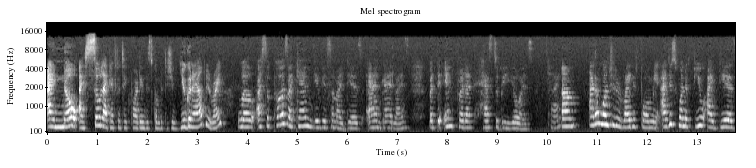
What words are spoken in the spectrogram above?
I know, I so like have to take part in this competition. You're gonna help me, right? Well, I suppose I can give you some ideas and guidelines, but the end product has to be yours, right? Um, I don't want you to write it for me. I just want a few ideas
